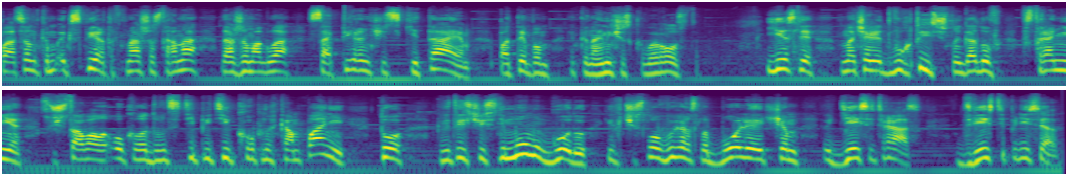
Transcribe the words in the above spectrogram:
по оценкам экспертов, наша страна даже могла соперничать с Китаем по темпам экономического роста. Если в начале 2000-х годов в стране существовало около 25 крупных компаний, то к 2007 году их число выросло более чем в 10 раз – 250.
